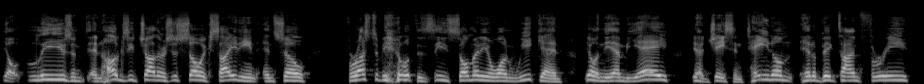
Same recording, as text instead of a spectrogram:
you know, leaves and, and hugs each other. It's just so exciting. And so for us to be able to see so many in one weekend, you know, in the NBA, you had Jayson Tatum hit a big time three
